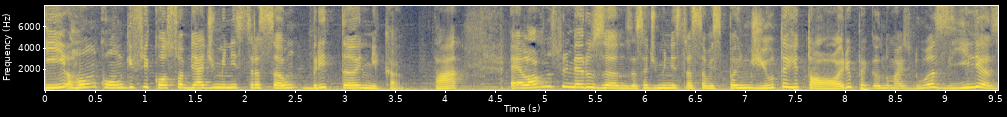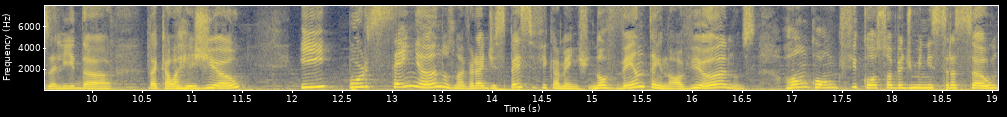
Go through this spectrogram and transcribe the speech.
e Hong Kong ficou sob a administração britânica, tá? É, logo nos primeiros anos, essa administração expandiu o território, pegando mais duas ilhas ali da, daquela região. E por 100 anos, na verdade, especificamente 99 anos, Hong Kong ficou sob administração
